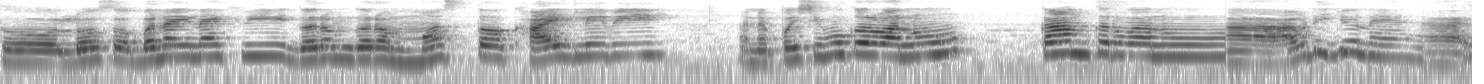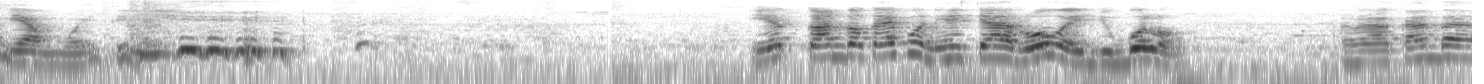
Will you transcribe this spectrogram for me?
તો લોસો બનાવી નાખવી ગરમ ગરમ મસ્ત ખાઈ લેવી અને પછી શું કરવાનું? કામ કરવાનું. હા આવડી ગયું ને? હા એમ હોય તે. એક કાંદો કાપ્યો ને એ ચાર રોવાઈ ગયું બોલો. હવે આ કાંદા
